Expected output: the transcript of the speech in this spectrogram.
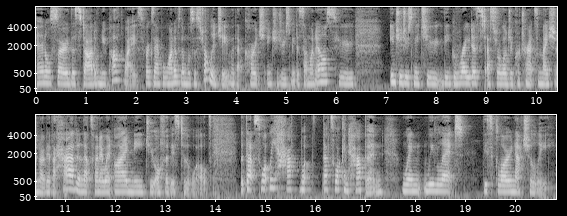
and also the start of new pathways. For example, one of them was astrology, where that coach introduced me to someone else who introduced me to the greatest astrological transformation I've ever had. And that's when I went, I need to offer this to the world. But that's what we have, what that's what can happen when we let this flow naturally.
